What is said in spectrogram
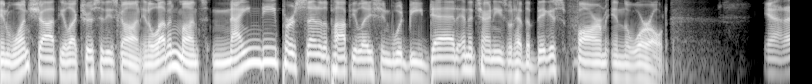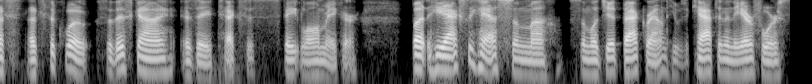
In one shot, the electricity's gone. In 11 months, 90% of the population would be dead, and the Chinese would have the biggest farm in the world. Yeah, that's that's the quote. So this guy is a Texas state lawmaker, but he actually has some uh, some legit background. He was a captain in the Air Force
